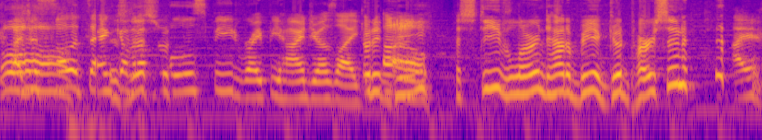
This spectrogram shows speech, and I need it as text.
Oh, I just saw the oh, tank Is coming up full speed right behind you. I was like, Could it uh-oh. be? Has Steve learned how to be a good person? I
